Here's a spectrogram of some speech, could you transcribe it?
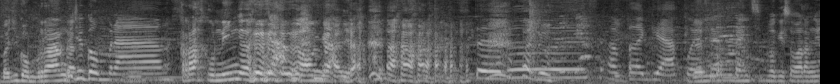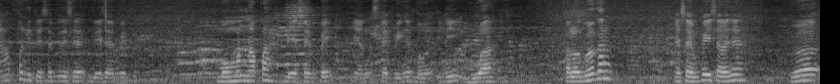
Baju gombrang baju gombrang Kerah kuning enggak? oh, enggak ya. terus apalagi aku Dan, SMP dan sebagai seorang yang apa gitu ya di di SMP itu? Momen apa di SMP yang Steffi ingat bahwa ini gua kalau gua kan SMP istilahnya gua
